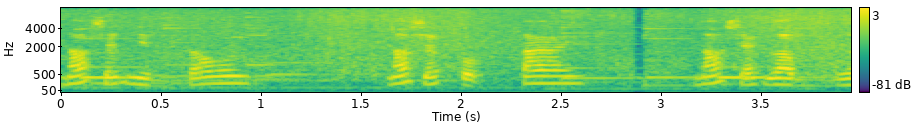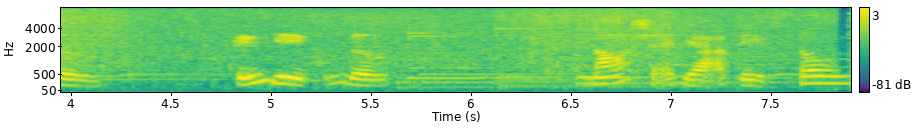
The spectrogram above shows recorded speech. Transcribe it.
nó sẽ nhìn tôi. Nó sẽ cụt tay. Nó sẽ gầm người. Kiểu gì cũng được. Nó sẽ giả biệt tôi.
